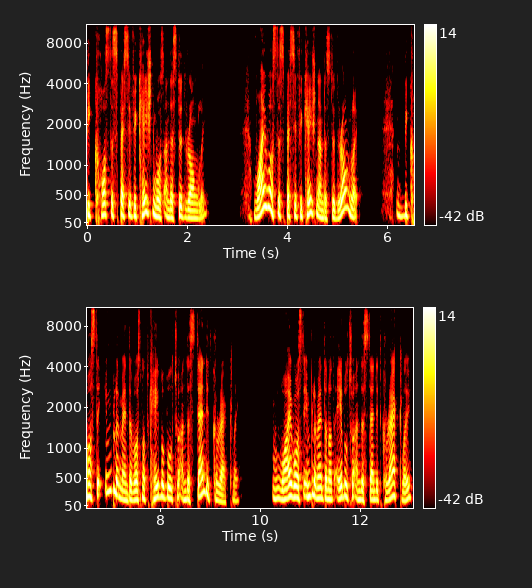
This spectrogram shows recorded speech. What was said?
Because the specification was understood wrongly. Why was the specification understood wrongly? Because the implementer was not capable to understand it correctly. Why was the implementer not able to understand it correctly?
